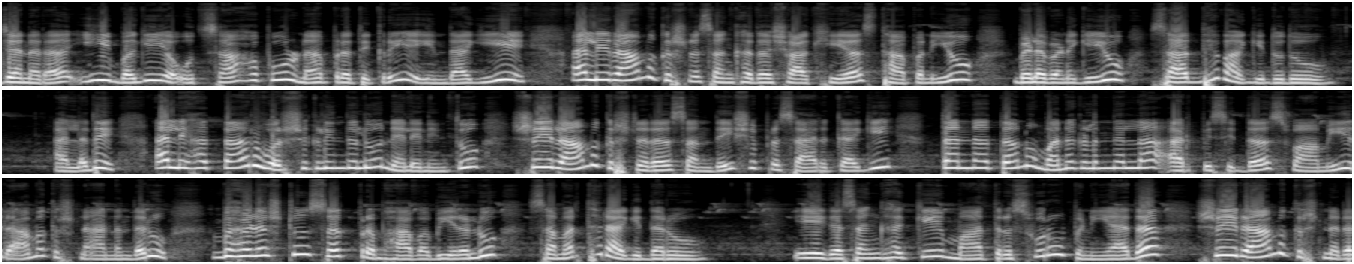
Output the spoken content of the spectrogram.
ಜನರ ಈ ಬಗೆಯ ಉತ್ಸಾಹಪೂರ್ಣ ಪ್ರತಿಕ್ರಿಯೆಯಿಂದಾಗಿಯೇ ಅಲ್ಲಿ ರಾಮಕೃಷ್ಣ ಸಂಘದ ಶಾಖೆಯ ಸ್ಥಾಪನೆಯೂ ಬೆಳವಣಿಗೆಯೂ ಸಾಧ್ಯವಾಗಿದ್ದುದು ಅಲ್ಲದೆ ಅಲ್ಲಿ ಹತ್ತಾರು ವರ್ಷಗಳಿಂದಲೂ ನೆಲೆ ನಿಂತು ಶ್ರೀರಾಮಕೃಷ್ಣರ ಸಂದೇಶ ಪ್ರಸಾರಕ್ಕಾಗಿ ತನ್ನ ತನು ಮನಗಳನ್ನೆಲ್ಲ ಅರ್ಪಿಸಿದ್ದ ಸ್ವಾಮಿ ರಾಮಕೃಷ್ಣಾನಂದರು ಬಹಳಷ್ಟು ಸತ್ಪ್ರಭಾವ ಬೀರಲು ಸಮರ್ಥರಾಗಿದ್ದರು. ಈಗ ಸಂಘಕ್ಕೆ ಮಾತೃ ಸ್ವರೂಪಿಣಿಯಾದ ಶ್ರೀರಾಮಕೃಷ್ಣರ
